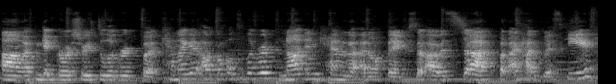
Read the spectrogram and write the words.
Um, I can get groceries delivered, but can I get alcohol delivered? Not in Canada, I don't think. So I was stuck, but I had whiskey,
